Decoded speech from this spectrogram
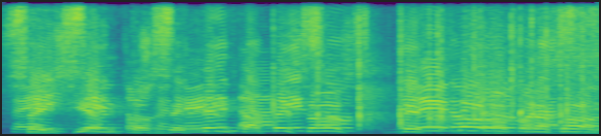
670 pesos de todo corazón.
